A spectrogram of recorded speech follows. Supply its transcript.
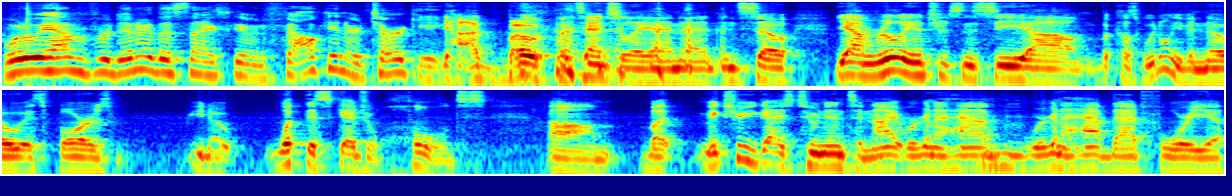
What are we having for dinner this Thanksgiving? Falcon or turkey? Yeah, both potentially, and, and and so yeah, I'm really interested to see um, because we don't even know as far as you know what this schedule holds. Um, but make sure you guys tune in tonight. We're gonna have we're gonna have that for you.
